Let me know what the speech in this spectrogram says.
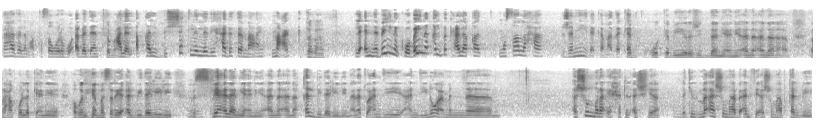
فهذا لم أتصوره أبدا طبعا. على الأقل بالشكل الذي حدث معي معك طبعا لأن بينك وبين قلبك علاقات مصالحة جميلة كما ذكرت. وكبيرة جدا. يعني أنا أنا راح أقول لك يعني أغنية مصرية قلبي دليلي. بس فعلا يعني أنا أنا قلبي دليلي. معناته عندي عندي نوع من أشم رائحة الأشياء. لكن ما أشمها بأنفي أشمها بقلبي.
